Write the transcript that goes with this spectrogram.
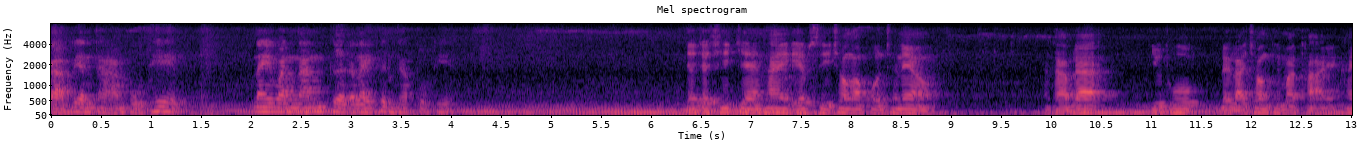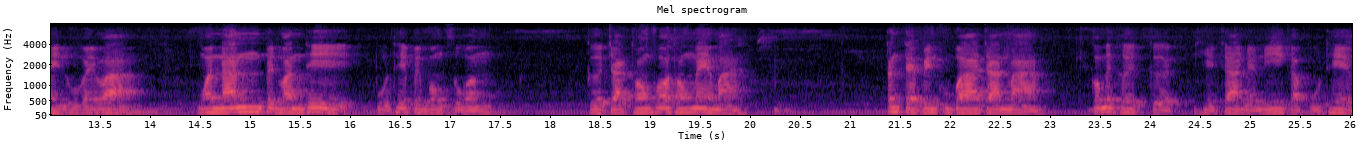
กราบเรียนถามปู่เทพ ในวันนั้นเกิดอะไรขึ้นครับปู่เทพ เดี๋ยวจะชี้แจงให้ FC ช่องอมพลชาแนลนะครับและ YouTube หลายๆ ช่องที่มาถ่ายให้รู้ไว้ว่า วันนั้นเป็นวันที่ปู่เทพไปบวงสรวง เกิดจากท้องพ่อท้องแม่มา ตั้งแต่เป็นครูบาอาจารย์มา ก็ไม่เคยเกิดเหตุการณ์แบบนี้กับปู่เทพ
